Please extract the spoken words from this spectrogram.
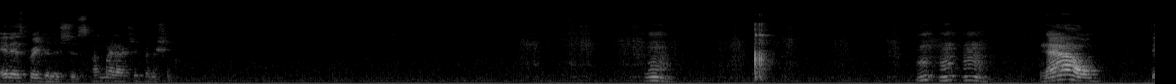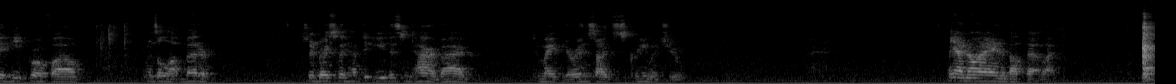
It is pretty delicious. I might actually finish it. Mmm. Mm-mm-mm. Now, the heat profile is a lot better. So you basically have to eat this entire bag to make your insides scream at you. Yeah, no, I ain't about that life.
